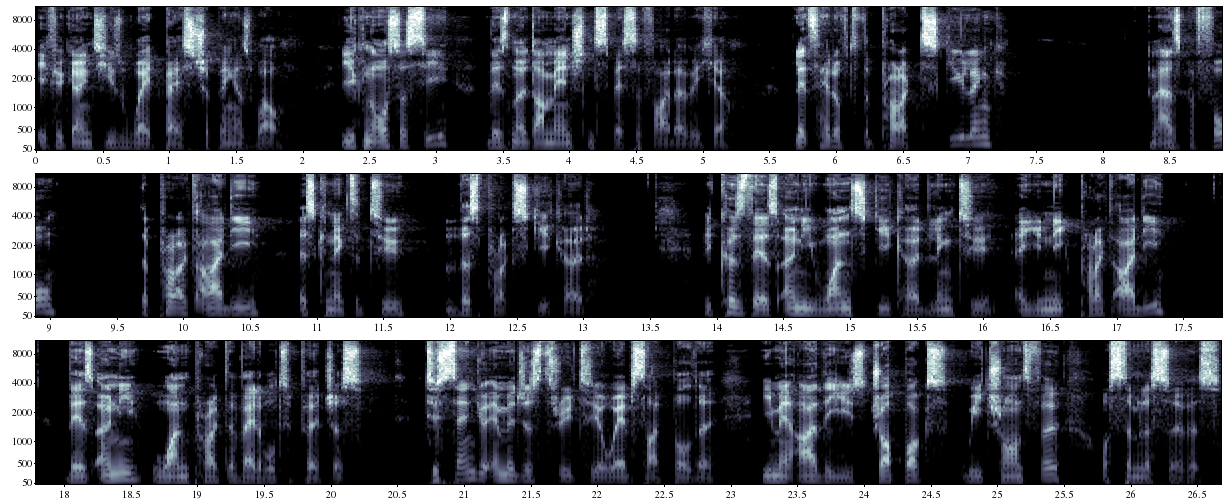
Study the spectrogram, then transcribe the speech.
if you're going to use weight-based shipping as well. You can also see there's no dimension specified over here. Let's head off to the product SKU link. And as before, the product ID is connected to this product SKU code because there's only one SKU code linked to a unique product ID, there's only one product available to purchase. To send your images through to your website builder, you may either use Dropbox, WeTransfer, or similar service.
